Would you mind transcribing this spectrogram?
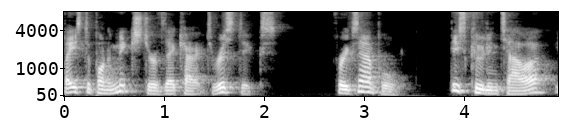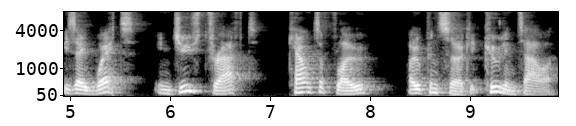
based upon a mixture of their characteristics. For example, this cooling tower is a wet, induced draft, counterflow, open circuit cooling tower.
